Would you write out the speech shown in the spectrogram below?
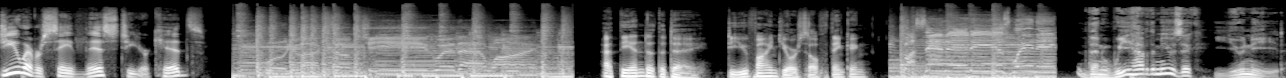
Do you ever say this to your kids? At the end of the day, do you find yourself thinking? Then we have the music you need.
